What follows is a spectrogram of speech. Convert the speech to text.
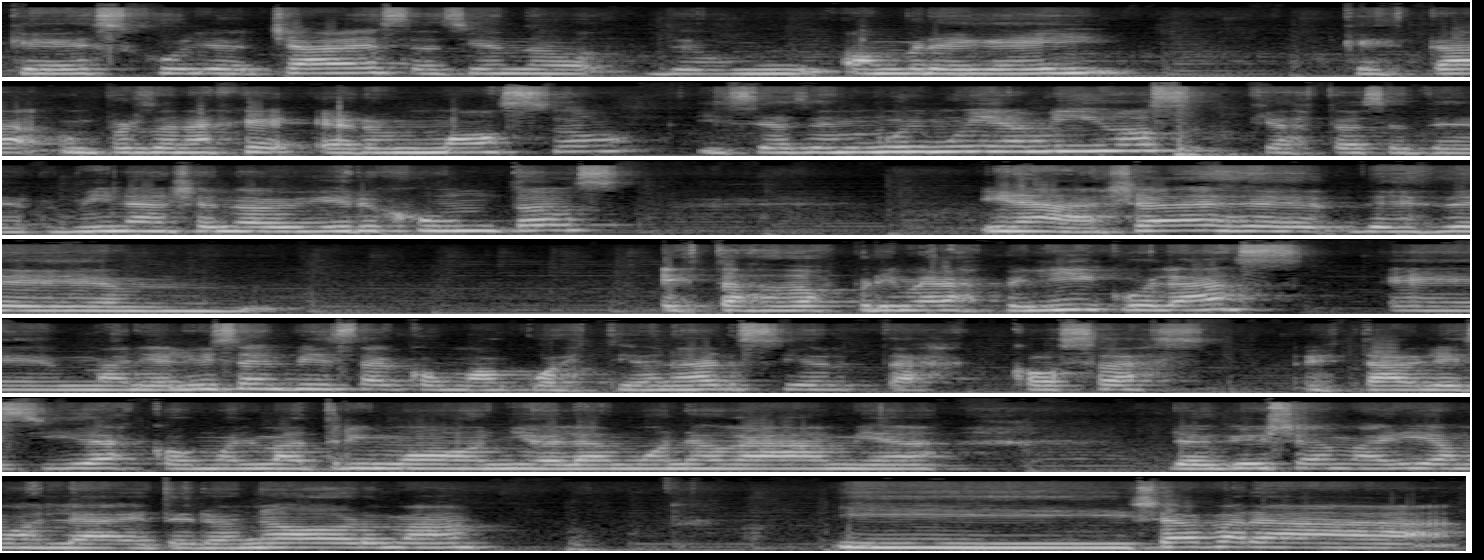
que es Julio Chávez, haciendo de un hombre gay que está un personaje hermoso y se hacen muy, muy amigos, que hasta se terminan yendo a vivir juntos. Y nada, ya desde, desde mm, estas dos primeras películas, eh, María Luisa empieza como a cuestionar ciertas cosas establecidas como el matrimonio, la monogamia, lo que llamaríamos la heteronorma. Y ya para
